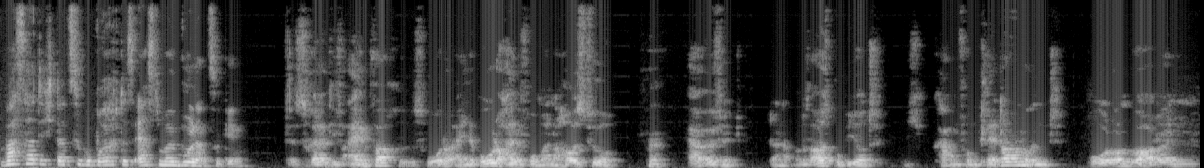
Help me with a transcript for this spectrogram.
Was hat dich dazu gebracht, das erste Mal bouldern zu gehen? Das ist relativ einfach. Es wurde eine Boulderhalle vor meiner Haustür eröffnet. Dann hat man das ausprobiert. Ich kam vom Klettern und Bouldern war dann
